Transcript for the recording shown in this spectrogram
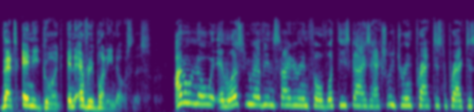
that's any good, and everybody knows this. I don't know it unless you have insider info of what these guys actually drink practice to practice.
